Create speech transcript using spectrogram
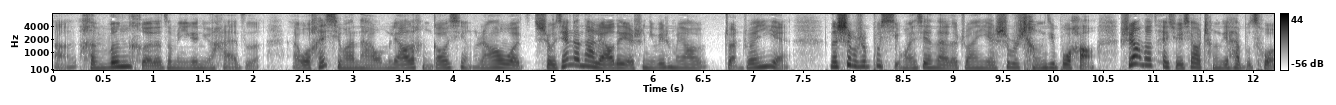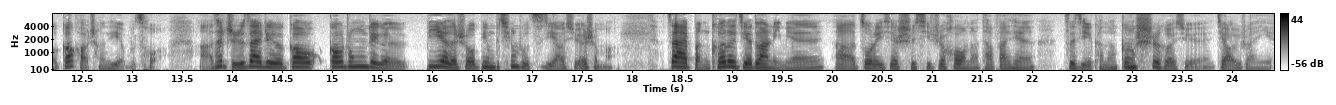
啊很温和的这么一个女孩子，哎，我很喜欢她，我们聊得很高兴。然后我首先跟她聊的也是你为什么要转专业。那是不是不喜欢现在的专业？是不是成绩不好？实际上他在学校成绩还不错，高考成绩也不错啊。他只是在这个高高中这个毕业的时候，并不清楚自己要学什么。在本科的阶段里面，呃，做了一些实习之后呢，他发现自己可能更适合学教育专业。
